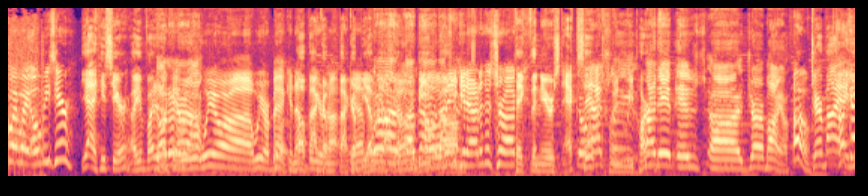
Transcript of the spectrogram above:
wait, wait, wait. Obi's here? Yeah, he's here. I invited No, him. no, Okay, no, no. we, we are uh, we are backing Oh, up. back we are up, not, back up. Yep, Yep, we yep, are No, no, Obi, no. get out of the truck. Take the nearest No, exit actually, when we park. my name is uh, Jeremiah. oh, Jeremiah, okay. you're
